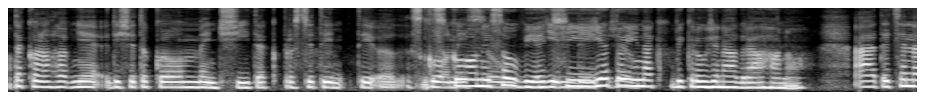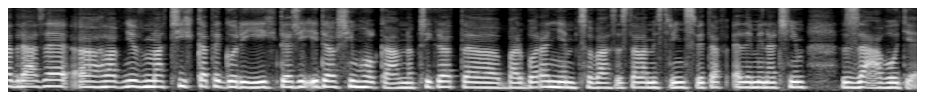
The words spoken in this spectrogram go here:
No. Tak ono hlavně, když je to kolo menší, tak prostě ty, ty uh, sklony, sklony jsou, jsou větší, jindy, je to jinak vykroužená dráha, no. A teď se na dráze eh, hlavně v mladších kategoriích daří i dalším holkám. Například eh, Barbara Němcová se stala mistrní světa v eliminačním závodě.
